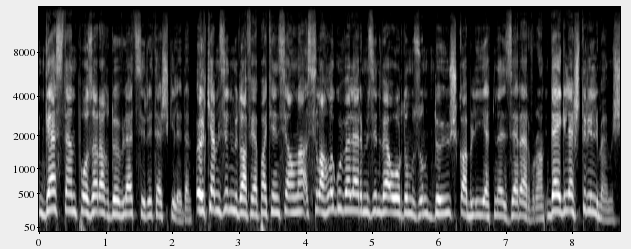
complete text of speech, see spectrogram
qəsdən pozaraq dövlət sirri təşkil edən, ölkəmizin müdafiə potensialına, silahlı qüvvələrimizin və ordumuzun döyüş qabiliyyətinə zərər vuran, dəqiqləşdirilməmiş,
